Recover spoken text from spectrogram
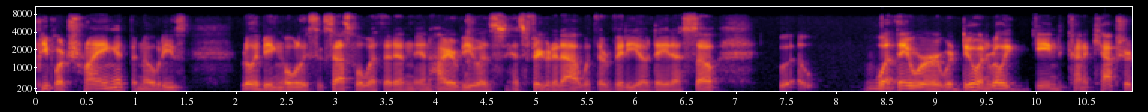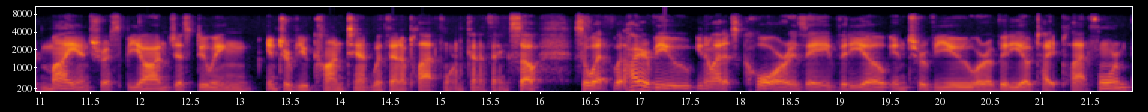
people are trying it, but nobody's really being overly successful with it. And, and HireVue has has figured it out with their video data. So what they were, were doing really gained kind of captured my interest beyond just doing interview content within a platform kind of thing. So so what what HireVue, you know, at its core is a video interview or a video type platform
